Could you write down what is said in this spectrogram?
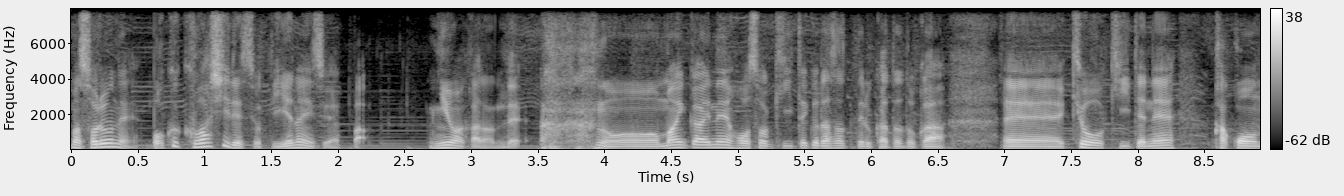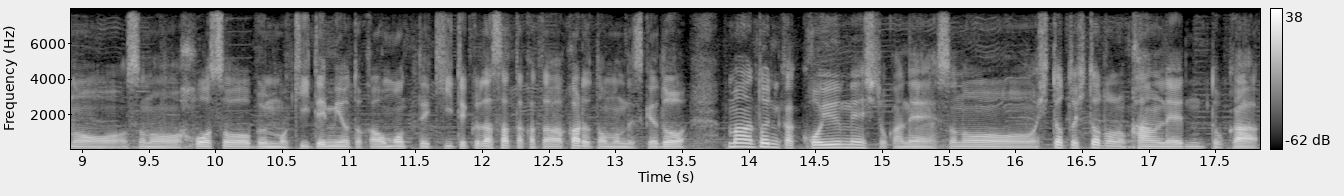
まあ、それをね僕詳しいですよって言えないんですよやっぱ。にわかなんで。あのー、毎回ね放送聞いてくださってる方とか、えー、今日聞いてね過去のその放送分も聞いてみようとか思って聞いてくださった方は分かると思うんですけどまあとにかく固有名詞とかねその人と人との関連とか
